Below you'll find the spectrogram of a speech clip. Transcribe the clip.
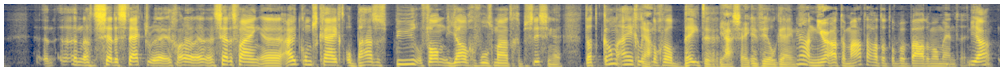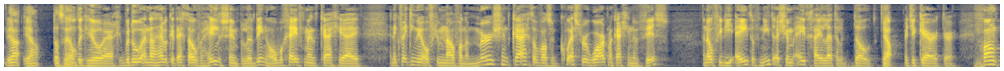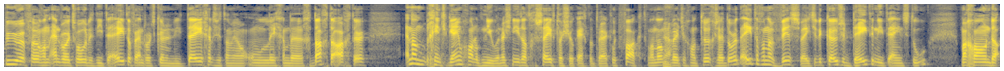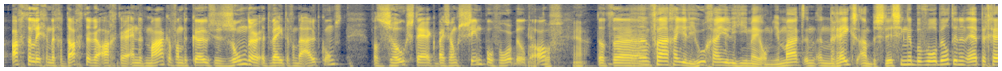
een, een satisfactory, eh, gewoon een, een satisfying eh, uitkomst krijgt op basis puur van jouw gevoelsmatige beslissingen. Dat kan eigenlijk Ja. nog wel beter Ja, zeker. in veel games. Nou, Nier Automata had dat op bepaalde momenten. Ja, ja, ja, dat wel. Vond ik heel erg. Ik bedoel, en dan heb ik het echt over hele simpele dingen. Op een gegeven moment krijg jij, en ik weet niet meer of je hem nou van een merchant krijgt of als een quest reward, maar krijg je een vis. En of je die eet of niet, als je hem eet, ga je letterlijk dood. Ja. Met je character. Gewoon puur van van Androids horen het niet te eten of Androids kunnen het niet tegen. Er zit dan weer een onderliggende gedachte achter. En dan begint je game gewoon opnieuw. En als je niet had gesaved, was je ook echt daadwerkelijk fucked. Want dan Ja. werd je gewoon teruggezet door het eten van een vis. Weet je, de keuze deed er niet eens toe. Maar gewoon de achterliggende gedachte erachter. En het maken van de keuze zonder het weten van de uitkomst. Was zo sterk bij zo'n simpel voorbeeld Ja, al. tof. Ja. Dat, eh, Een vraag aan jullie. Hoe gaan jullie hiermee om? Je maakt een, een reeks aan beslissingen bijvoorbeeld in een RPG.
